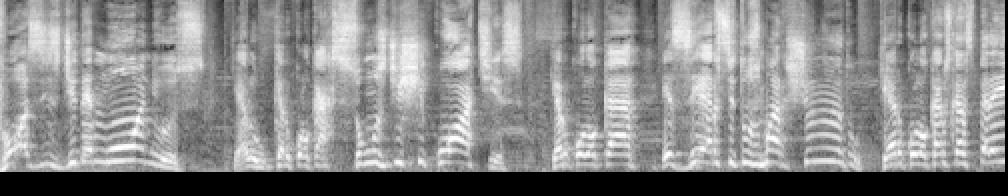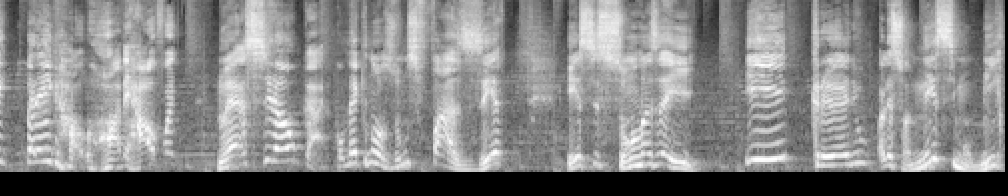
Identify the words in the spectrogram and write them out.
vozes de demônios. Quero, quero colocar sons de chicotes. Quero colocar exércitos marchando. Quero colocar os caras. Peraí, peraí, Ro- Rob Halford. Não é assim não, cara. Como é que nós vamos fazer esses sons aí? E crânio, olha só, nesse momento,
